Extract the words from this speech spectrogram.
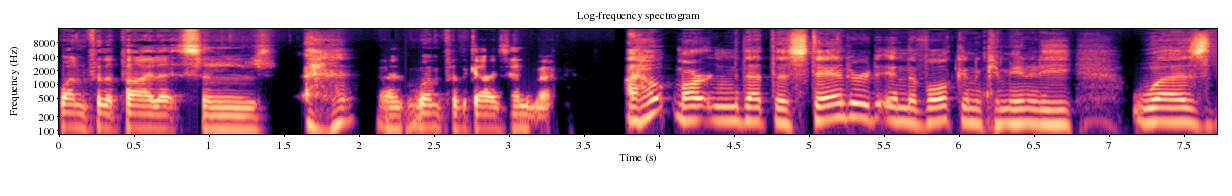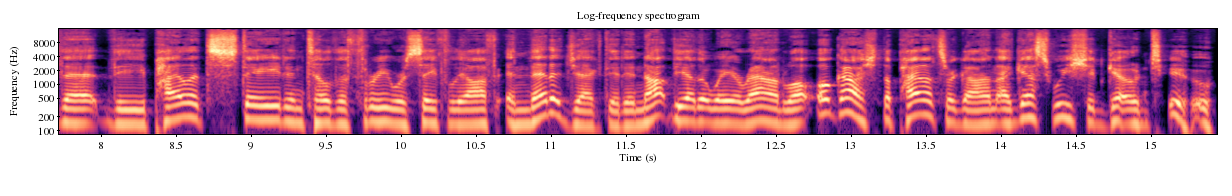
one for the pilots and, and one for the guys in the back. I hope, Martin, that the standard in the Vulcan community was that the pilots stayed until the three were safely off and then ejected, and not the other way around. Well, oh gosh, the pilots are gone. I guess we should go too.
